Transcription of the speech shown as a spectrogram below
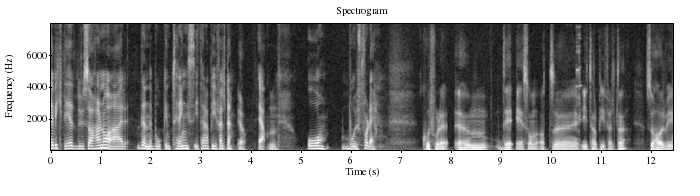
Det viktige du sa her nå, er denne boken trengs i terapifeltet. Ja. Ja. Mm. Og hvorfor det? Hvorfor det? Um, det er sånn at uh, i terapifeltet så har vi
